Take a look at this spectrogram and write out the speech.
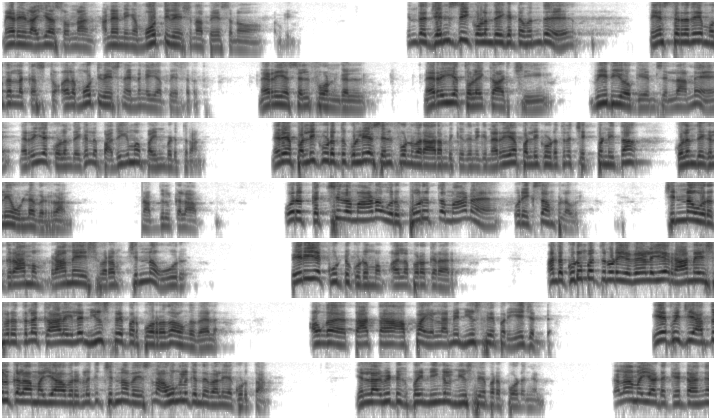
மேடையில் ஐயா சொன்னாங்க அண்ணே நீங்க மோட்டிவேஷனா பேசணும். அப்படின்னு. இந்த ஜென்சி குழந்தைகிட்ட வந்து பேசுறதே முதல்ல கஷ்டம். அதில் மோட்டிவேஷன் என்னங்க ஐயா பேசுறது? நிறைய செல்போன்கள் நிறைய தொலைக்காட்சி வீடியோ கேம்ஸ் எல்லாமே நிறைய குழந்தைகள் இப்போ அதிகமாக பயன்படுத்துறாங்க. நிறைய பள்ளிக்கூடத்துக்குள்ளேயே செல்போன் வர ஆரம்பிக்குது. இன்னைக்கு நிறைய பள்ளிக்கூடத்தில் செக் பண்ணி தான் குழந்தைகளே உள்ள விடுறாங்க. அப்துல் கலாம். ஒரு கச்சிதமான ஒரு பொருத்தமான ஒரு எக்ஸாம்பிள் அவர். சின்ன ஒரு கிராமம் ராமேஸ்வரம் சின்ன ஊர். பெரிய கூட்டு குடும்பம் அதுல பிறக்கிறாரு. அந்த குடும்பத்தினுடைய வேலையே ராமேஸ்வரத்துல காலையில நியூஸ் பேப்பர் போடுறது அவங்க வேலை. அவங்க தாத்தா அப்பா எல்லாமே news paper agent APJ Abdul Kalam ஐயா அவர்களுக்கு சின்ன வயசுல அவங்களுக்கு இந்த வேலையை கொடுத்தாங்க. எல்லா வீட்டுக்கு போய் நீங்களும் நியூஸ் பேப்பரை போடுங்க கலாம் ஐயாட்ட கேட்டாங்க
